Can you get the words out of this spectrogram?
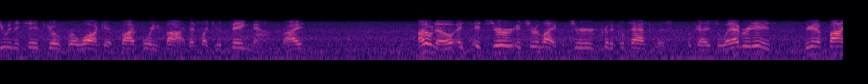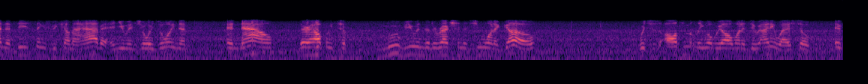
you and the kids go for a walk at 5:45. That's like your thing now, right? I don't know. It's it's your it's your life. It's your critical task list. Okay, so whatever it is, you're going to find that these things become a habit and you enjoy doing them. And now they're helping to move you in the direction that you want to go, which is ultimately what we all want to do anyway. So if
